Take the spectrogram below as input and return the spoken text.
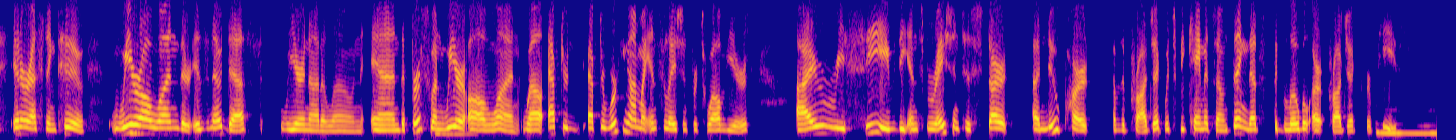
interesting too we're mm-hmm. all one there is no death we are not alone. And the first one, we are mm-hmm. all one. Well, after after working on my installation for 12 years, I received the inspiration to start a new part of the project, which became its own thing. That's the Global Art Project for Peace. Mm-hmm.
